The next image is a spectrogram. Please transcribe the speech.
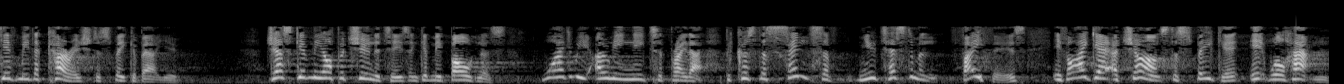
give me the courage to speak about you. Just give me opportunities and give me boldness. Why do we only need to pray that? Because the sense of New Testament faith is, if I get a chance to speak it, it will happen.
